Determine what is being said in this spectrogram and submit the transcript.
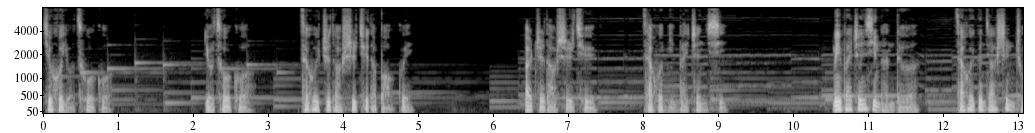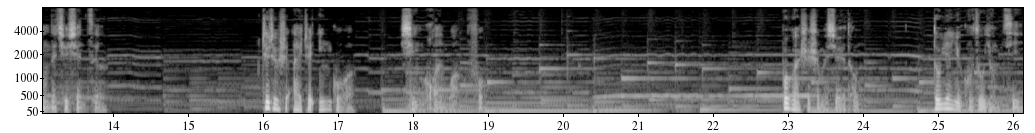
就会有错过。有错过，才会知道失去的宝贵；而直到失去，才会明白珍惜。明白珍惜难得，才会更加慎重的去选择。这就是爱着因果，循环往复。不管是什么血统，都愿意鼓足勇气，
